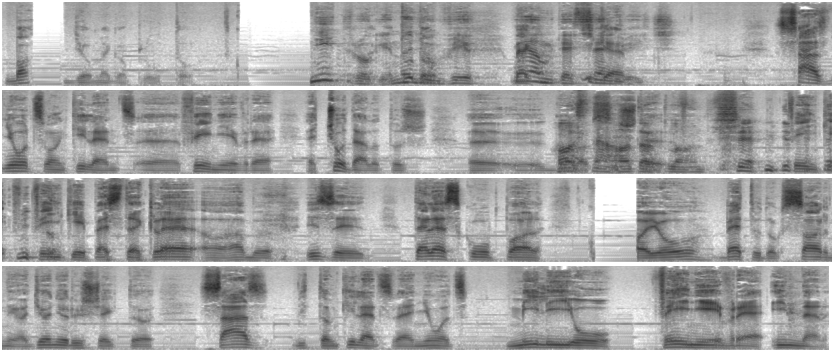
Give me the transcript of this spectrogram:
Ba adjon meg a Plutó. Nitrogén, Tudom, nagyon vér, olyan, mint egy igen, szendvics. 189 uh, fényévre egy csodálatos uh, Használhatatlan. Fényké, fényképeztek le a Hubble izé, teleszkóppal. Jó, be tudok szarni a gyönyörűségtől. 198 millió fényévre innen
